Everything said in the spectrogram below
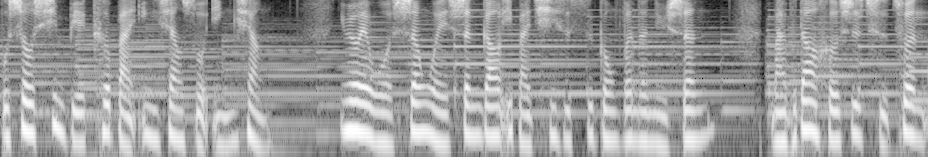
不受性别刻板印象所影响。因为我身为身高一百七十四公分的女生，买不到合适尺寸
